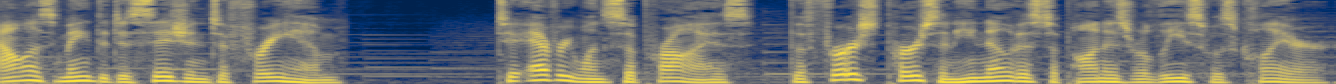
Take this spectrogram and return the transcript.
Alice made the decision to free him. To everyone's surprise, the first person he noticed upon his release was Claire.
